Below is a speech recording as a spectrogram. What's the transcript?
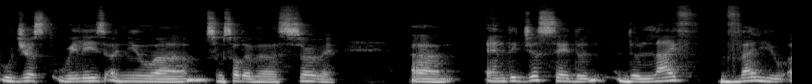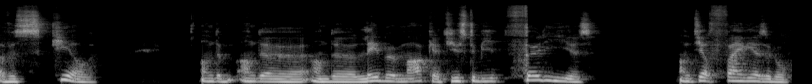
who just released a new um, some sort of a survey, um, and they just say the the life value of a skill on the on the on the labor market used to be 30 years until five years ago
